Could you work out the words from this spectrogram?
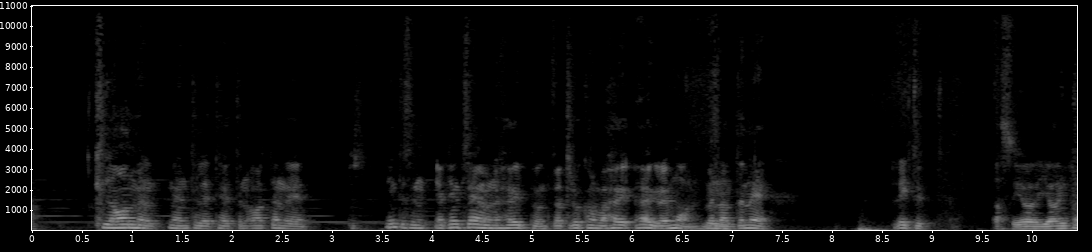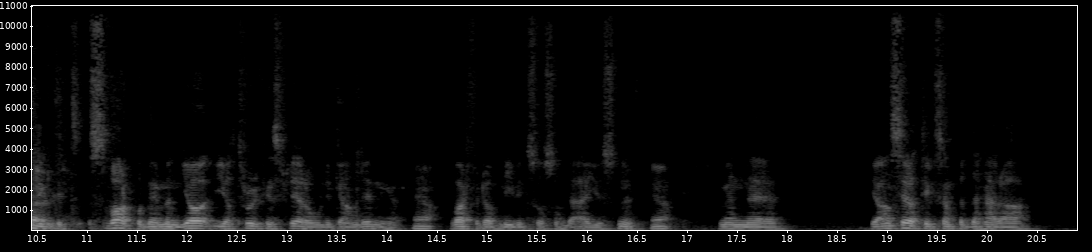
klanmentaliteten och att den är, inte sin, jag kan inte säga en höjdpunkt för jag tror det kommer vara höj, högre imorgon, men Mm. att den är riktigt, Alltså jag, jag har inte Hög. riktigt svar på det men jag, jag tror det finns flera olika anledningar. ja, Varför det har blivit så som det är just nu. ja, Men eh, jag anser att till exempel den här eh,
